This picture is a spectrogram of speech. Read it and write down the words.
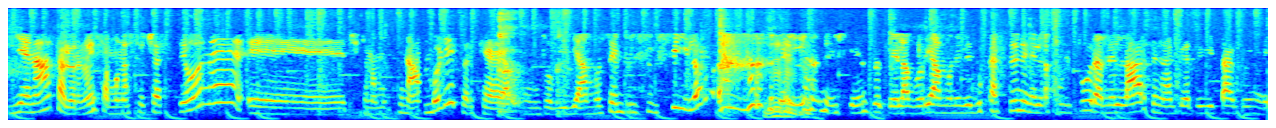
vi è nata, allora noi siamo un'associazione e ci chiamiamo Funamboli perché appunto viviamo sempre sul filo, nel, nel senso che lavoriamo nell'educazione, nella cultura, nell'arte, nella creatività, quindi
